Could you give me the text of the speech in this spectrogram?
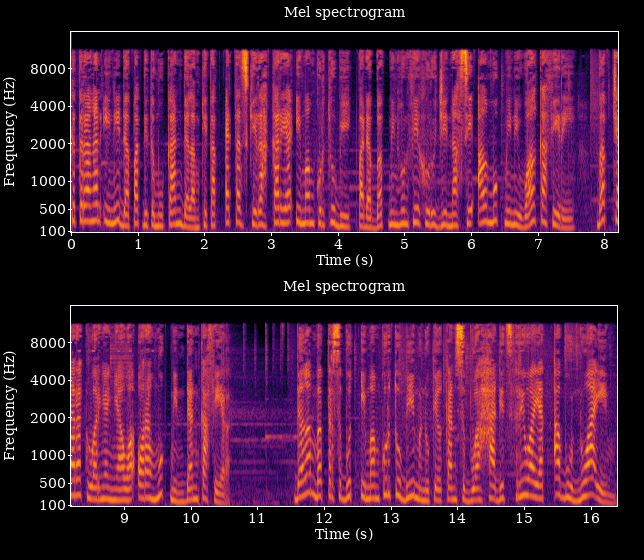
Keterangan ini dapat ditemukan dalam kitab Et-Tazkirah karya Imam Qurtubi pada bab Minhun fi Huruji Nafsi al-Mukmini wal Kafiri, bab cara keluarnya nyawa orang mukmin dan kafir. Dalam bab tersebut Imam Qurtubi menukilkan sebuah hadits riwayat Abu Nuaim.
